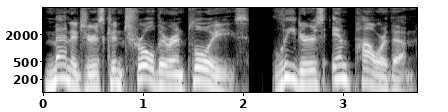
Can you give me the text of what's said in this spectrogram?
Managers control their employees, leaders empower them.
